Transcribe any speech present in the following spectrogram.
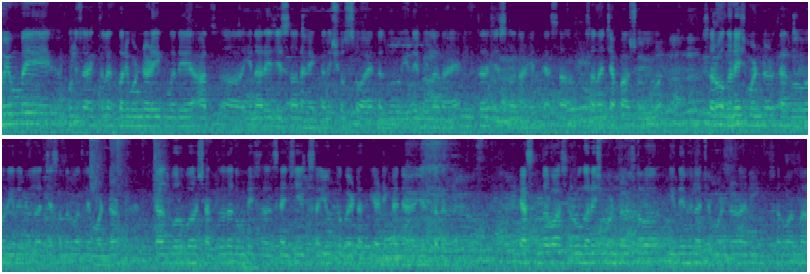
नवी मुंबई पोलीस आयुक्तालय परिमंडळ एकमध्ये आज येणारे जे सण आहे गणेशोत्सव आहे त्याचबरोबर ईद मिलन आहे आणि इतर जे सण आहेत त्या स सणांच्या पार्श्वभूमीवर सर्व गणेश मंडळ त्याचबरोबर ईद मिलनच्या संदर्भातले मंडळ त्याचबरोबर शांतता कमिटीच्या सदस्यांची एक संयुक्त बैठक या ठिकाणी आयोजित करण्यात आली. या संदर्भात सर्व गणेश मंडळ सर्व ईद ए मिलादचे मंडळ आणि सर्वांना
